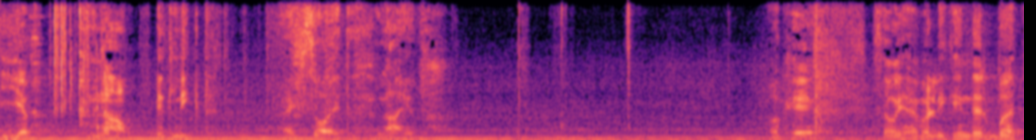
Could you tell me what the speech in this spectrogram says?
Yep. Now it leaked. I saw it live. Okay, so we have a leak in there, but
